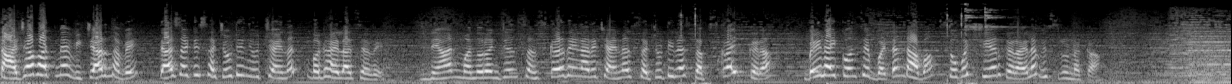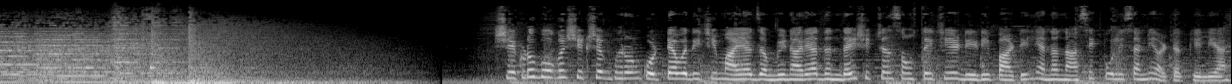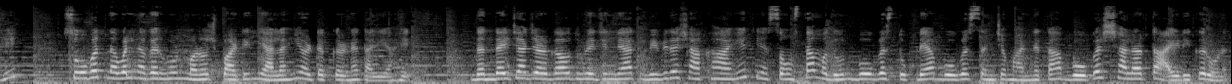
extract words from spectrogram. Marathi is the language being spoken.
ताज्या बातम्या विचार नव्हे त्यासाठी सचोटी न्यूज चॅनल बघायलाच हवे. ज्ञान मनोरंजन संस्कार देणारे चॅनल सचोटीला सबस्क्राईब करा बेल आयकॉनचे बटन दाबा सोबत शेअर करायला विसरू नका. शेकडो बोगस शिक्षक भरून कोट्यावधीची माया जमविणाऱ्या धंदाई शिक्षण संस्थेची डी डी पाटील यांना नाशिक पोलिसांनी अटक केली आहे. सोबत नवलनगरहून मनोज पाटील यालाही अटक करण्यात आली आहे. धंदाईच्या जळगाव धुळे जिल्ह्यात विविध शाखा आहेत. या संस्थांमधून बोगस तुकड्या बोगस संच मान्यता बोगस शालार्थ आयडी करून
